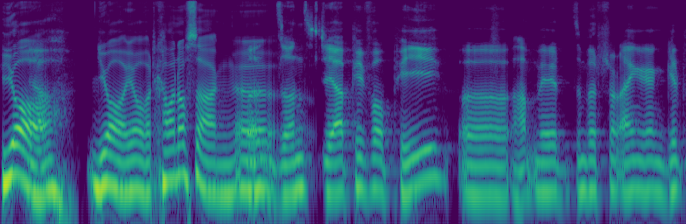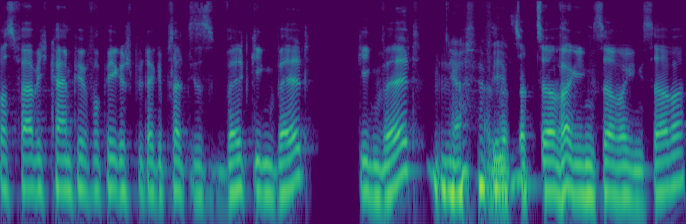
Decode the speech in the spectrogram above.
Ja, ja, ja, was kann man noch sagen? Äh, sonst, ja, PvP, äh, haben wir, sind wir schon eingegangen. Guild Wars 2 habe ich kein PvP gespielt, da gibt es halt dieses Welt gegen Welt gegen Welt. Ja, also Server gegen Server gegen Server.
